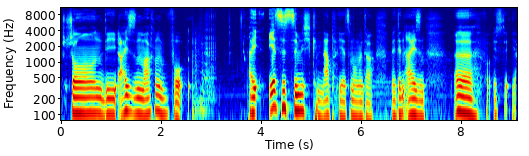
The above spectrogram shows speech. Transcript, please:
schon die Eisen machen, wo Jetzt ist ziemlich knapp, jetzt momentan, mit den Eisen. Äh, wo ist die? Ja,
